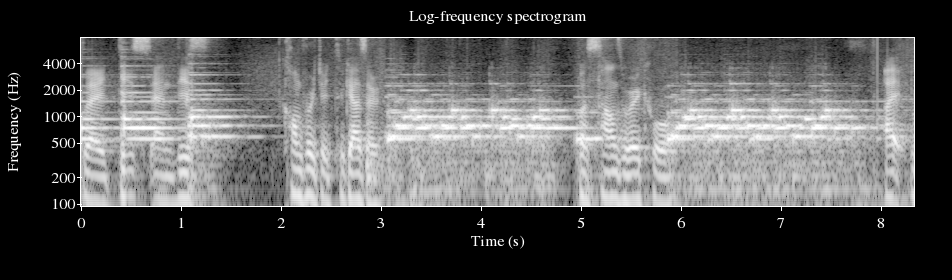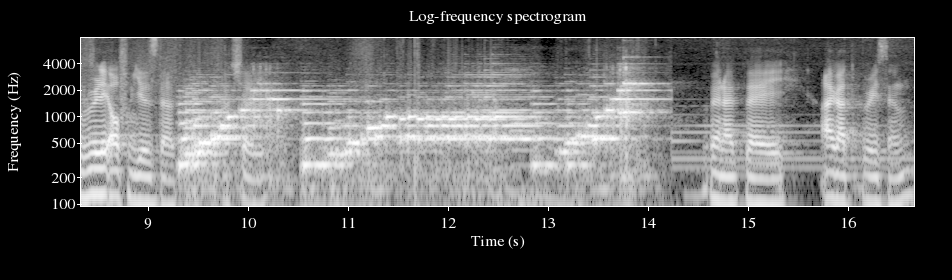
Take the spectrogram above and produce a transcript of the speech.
played this and this converted together. But sounds very cool. I really often use that actually. When I play I got rhythm.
